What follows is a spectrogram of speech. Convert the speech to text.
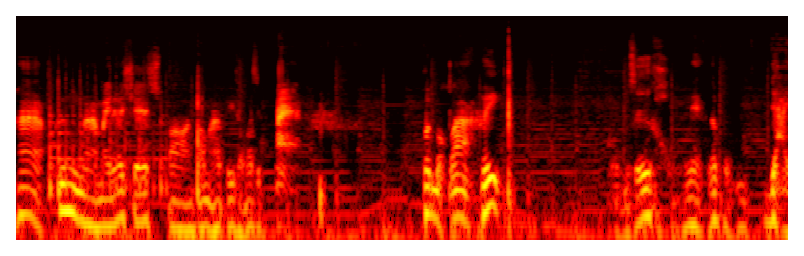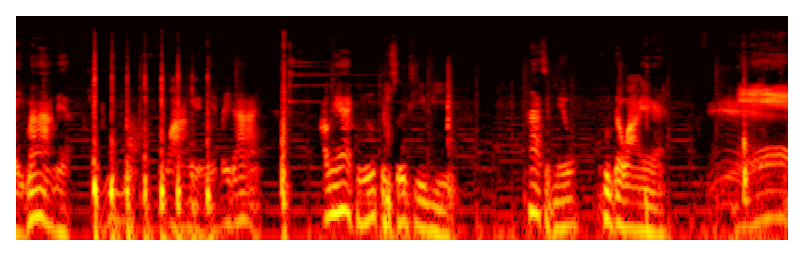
2015เพิ่งมา minor change ตอนประมาณปี 2018 คนบอกว่า เฮ้ย ผมซื้อของเนี่ยแล้วผมใหญ่มากเนี่ยผมวางอย่างนี้ยไม่ได้ เอาง่ายๆคือคุณซื้อทีวี 50 นิ้ว คุณจะวางยังไงนี่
